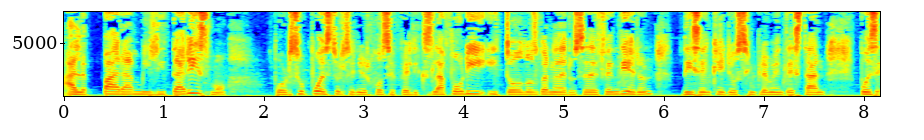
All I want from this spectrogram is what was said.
al paramilitarismo. Por supuesto, el señor José Félix Laforí y todos los ganaderos se defendieron. Dicen que ellos simplemente están pues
